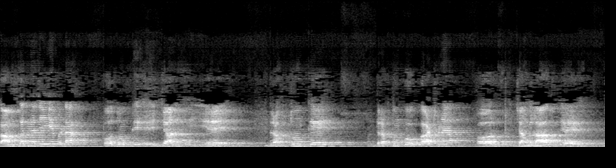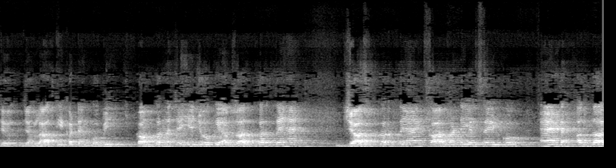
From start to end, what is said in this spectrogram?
काम करना चाहिए बेटा, पौधों के ये दरख्तों के, दरख्तों को काटना और जंगलात के, जंगलात की कटिंग को भी कम करना चाहिए, जो कि ऑब्ज़र्व करते हैं जज्ब करते हैं कार्बन डाइऑक्साइड को एंड अदर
